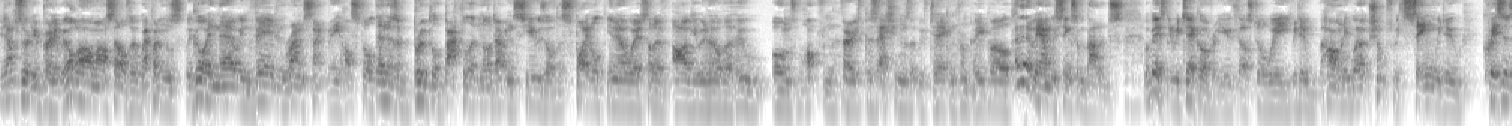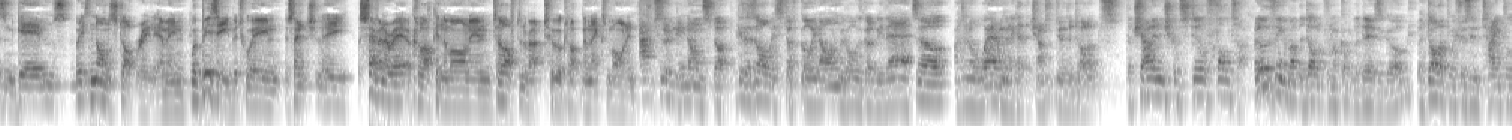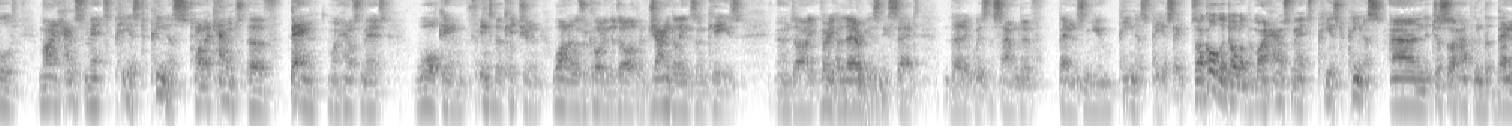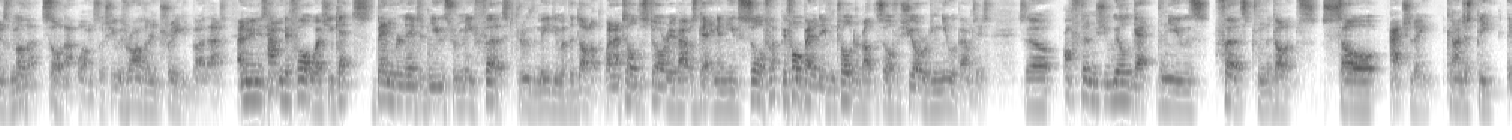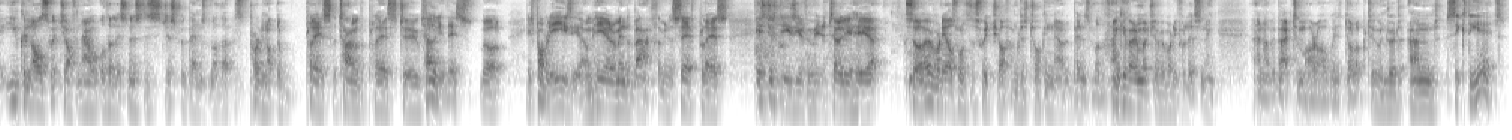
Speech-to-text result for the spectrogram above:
it's absolutely brilliant. We all arm ourselves with weapons. We go in there, we invade and ransack the hostel. Then there's a brutal battle that no doubt ensues over the spoil. You know, we're sort of arguing over who owns what from the various possessions that we've taken from people. And then at the end, we sing some ballads. But basically, we take over a youth hostel. We, we do harmony workshops. We sing. We do quizzes and games, but it's non-stop really. I mean, we're busy between essentially seven or eight o'clock in the morning till often about two o'clock the next morning. Absolutely non-stop because there's always stuff going on. We've always got to be there. So I don't know where I'm going to get the chance to do the dollops. The challenge could still falter. Another thing about the dollop from a couple of days ago, the dollop which was entitled "My Housemate's Pierced Penis" on account of Ben, my housemate walking into the kitchen while I was recording the dollop and jangling some keys. And I very hilariously said that it was the sound of Ben's new penis piercing. So I called the dollop my housemate's pierced penis, and it just so happened that Ben's mother saw that one, so she was rather intrigued by that. And I mean, it's happened before where she gets Ben related news from me first through the medium of the dollop. When I told the story about us getting a new sofa, before Ben had even told her about the sofa, she already knew about it. So often she will get the news first from the dollops. So actually, can I just be? You can all switch off now, other listeners. This is just for Ben's mother. It's probably not the place, the time of the place to tell you this, but it's probably easier. I'm here. I'm in the bath. I'm in a safe place. It's just easier for me to tell you here. So if everybody else wants to switch off, I'm just talking now to Ben's mother. Thank you very much, everybody, for listening. And I'll be back tomorrow with Dollop 268.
